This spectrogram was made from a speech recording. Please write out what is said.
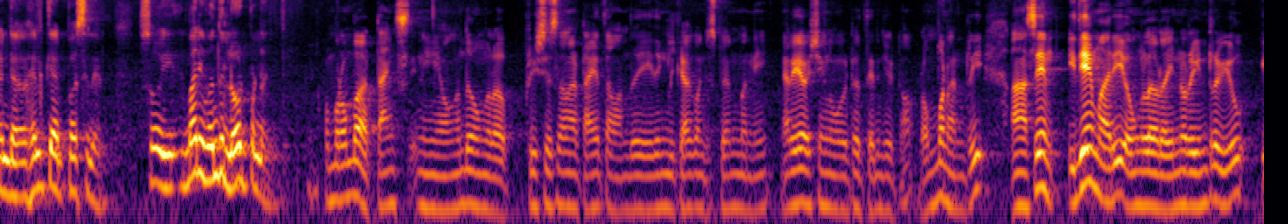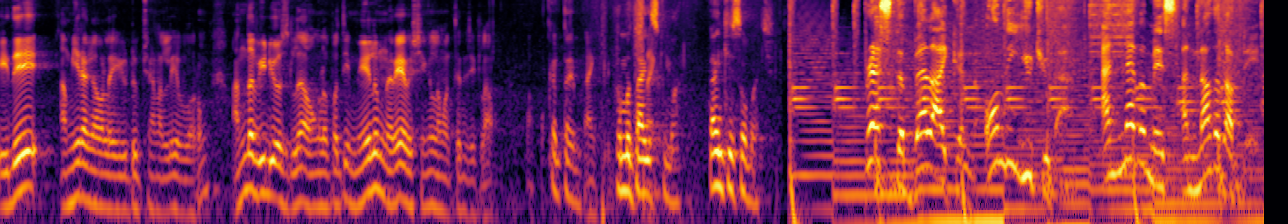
and health care personnel so இது மாதிரி வந்து லோட் பண்ணாங்க ரொம்ப ரொம்ப தேங்க்ஸ் நீங்கள் வந்து உங்களோட ப்ரீஷியஸான டயத்தை வந்து இதுங்களுக்காக கொஞ்சம் ஸ்பெண்ட் பண்ணி நிறைய விஷயங்கள் உங்கள்கிட்ட தெரிஞ்சுக்கிட்டோம். ரொம்ப நன்றி. சேம் இதே மாதிரி உங்களோட இன்னொரு இன்டர்வியூ இதே அமீரா கவலை யூடியூப் சேனல்லே வரும். அந்த வீடியோஸில் அவங்கள பற்றி மேலும் நிறைய விஷயங்கள் நம்ம தெரிஞ்சுக்கலாம். கட்டாயம். You. ரொம்ப thanks Kumar. Thank you so much Press the bell icon on the YouTube app and never miss another update.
